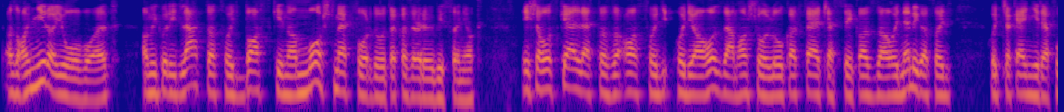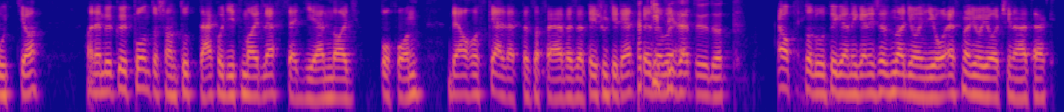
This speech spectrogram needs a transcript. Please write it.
az annyira jó volt, amikor így láttad, hogy baszkina, most megfordultak az erőviszonyok. És ahhoz kellett az, az hogy, hogy a hozzám hasonlókat felcsesszék azzal, hogy nem igaz, hogy, hogy csak ennyire futja, hanem ők, ők pontosan tudták, hogy itt majd lesz egy ilyen nagy pofon, de ahhoz kellett ez a felvezetés, úgyhogy ez hát például... Kifizetődött. Ez, abszolút, igen, igen, és ez nagyon jó, ezt nagyon jól csinálták.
